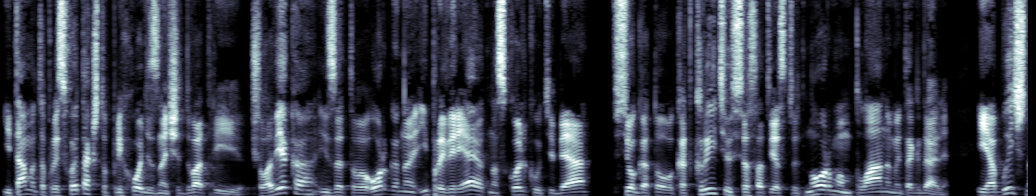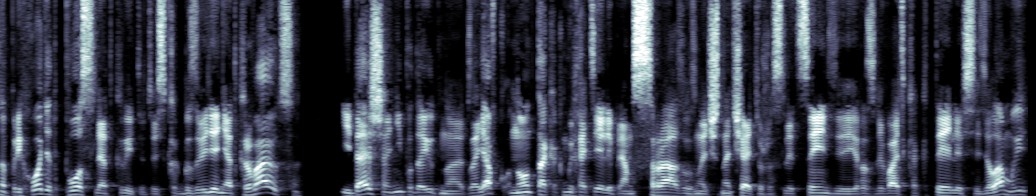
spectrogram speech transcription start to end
И там это происходит так, что приходит, значит, 2-3 человека из этого органа и проверяют, насколько у тебя все готово к открытию, все соответствует нормам, планам и так далее. И обычно приходят после открытия. То есть как бы заведения открываются, и дальше они подают на заявку. Но так как мы хотели прям сразу, значит, начать уже с лицензии и разливать коктейли, все дела, мы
